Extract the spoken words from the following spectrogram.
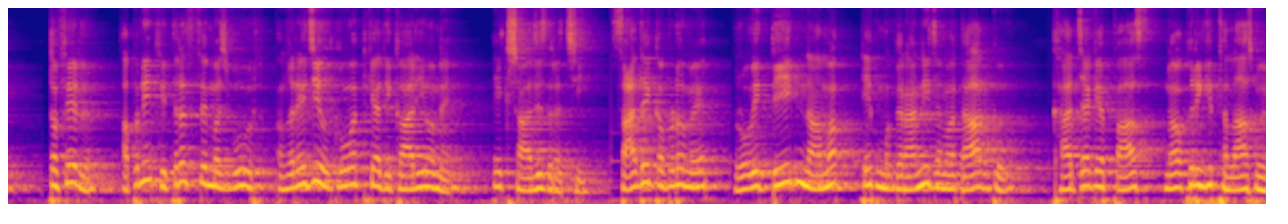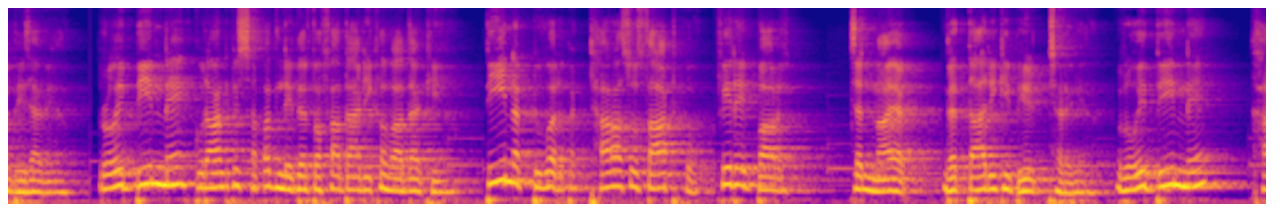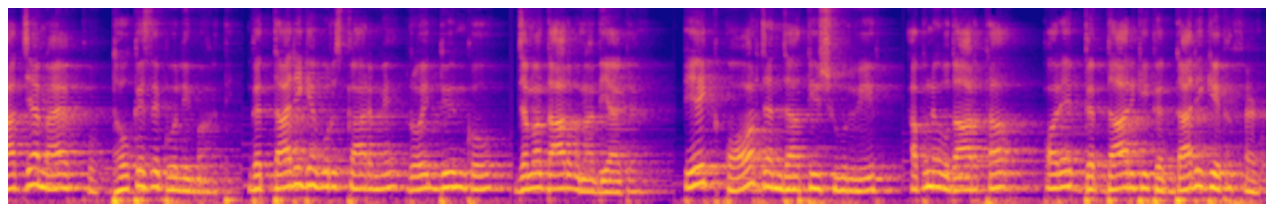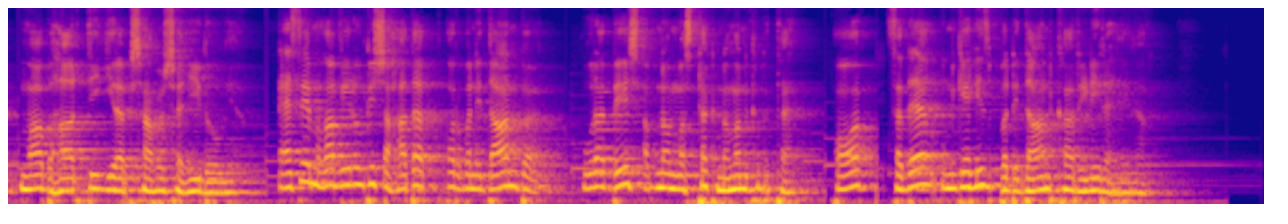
तो फिर अपनी फितरत से मजबूर अंग्रेज़ी हुकूमत के अधिकारियों ने एक साजिश रची। सादे कपड़ों में रोहितदीन नामक एक मकरानी जमादार को खाजा के पास नौकरी की तलाश में भेजा गया। रोहितदीन ने कुरान की शपथ लेकर वफादारी का वादा किया। तीन अक्टूबर 1860 को फिर एक बार जननायक गद्दारी की भीड़ चढ़ गया। रोहित दीन ने खाजा नायक को धोखे से गोली मार दी। गद्दारी के पुरस्कार में रोहित दीन को जमादार बना दिया गया। एक और जनजातीय शूरवीर, अपने उदारता और एक गद्दार की गद्दारी के कारण माँ भारती की रक्षा में शहीद हो गया। ऐसे महावीरों की शहादत और बलिदान पर पूरा देश अपना मस्तक नमन करता है और सदैव उनके इस बलिदान का ऋणी रहेगा।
